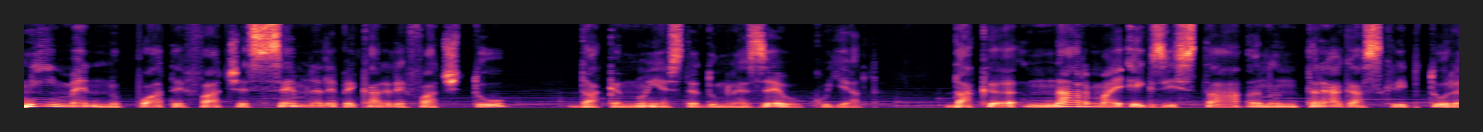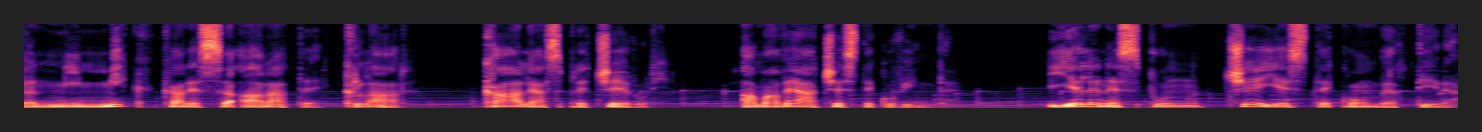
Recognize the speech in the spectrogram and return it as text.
nimeni nu poate face semnele pe care le faci tu dacă nu este Dumnezeu cu el. Dacă n-ar mai exista în întreaga scriptură nimic care să arate clar calea spre ceruri, am avea aceste cuvinte. Ele ne spun ce este convertirea.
